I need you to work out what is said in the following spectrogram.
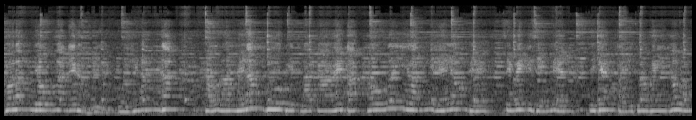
เขาลำโยงอันในหายผู้ที่นั้นทั้งเขาลำให้ลำผู้ผิดหลักการให้ตักเขาเลยยันไม่ได้ยอมเพ้เสียงเล่เสียงเล่นที่แข่งไปตัวให้เขาหลง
